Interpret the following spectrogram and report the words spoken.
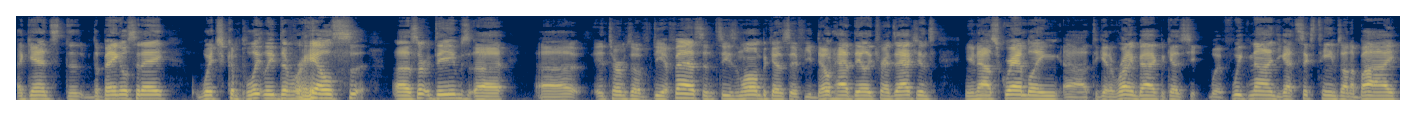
against the, the Bengals today which completely derails uh, certain teams uh, uh, in terms of DFS and season long. Because if you don't have daily transactions, you're now scrambling uh, to get a running back because with week nine you got six teams on a bye,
